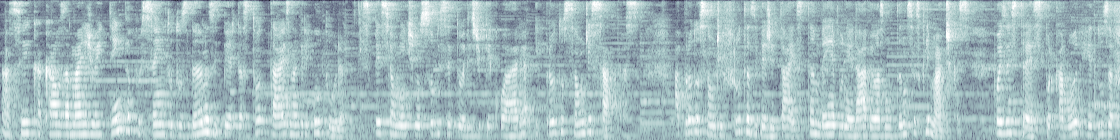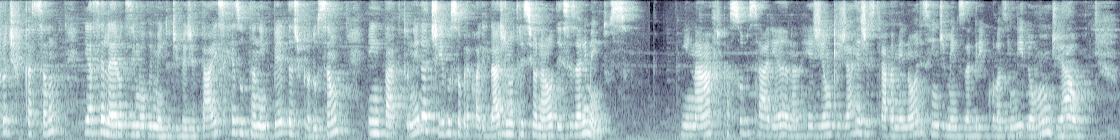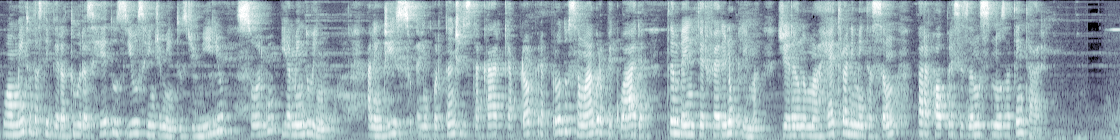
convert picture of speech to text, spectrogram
A seca causa mais de 80% dos danos e perdas totais na agricultura, especialmente nos subsetores de pecuária e produção de safras. A produção de frutas e vegetais também é vulnerável às mudanças climáticas, pois o estresse por calor reduz a frutificação e acelera o desenvolvimento de vegetais, resultando em perdas de produção e impacto negativo sobre a qualidade nutricional desses alimentos. E na África subsaariana, região que já registrava menores rendimentos agrícolas em nível mundial, o aumento das temperaturas reduziu os rendimentos de milho, sorgo e amendoim, Além disso, é importante destacar que a própria produção agropecuária também interfere no clima, gerando uma retroalimentação para a qual precisamos nos atentar.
